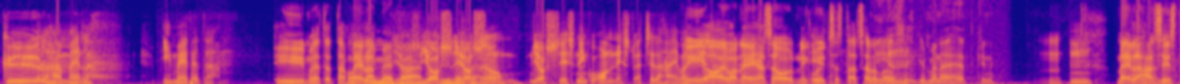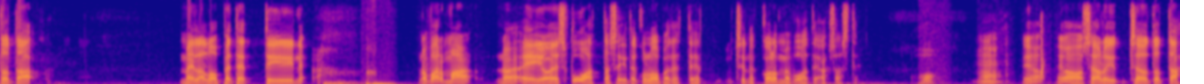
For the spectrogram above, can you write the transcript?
Kyllähän meillä imetetään. imetetään? Meillä, imetään, jos, jos, imetään. jos, Joo. jos siis niin onnistuu, että sitähän ei voi niin tietää. aivan, eihän se ole niinku Tietää. itsestään selvää. Niin, ja siinäkin menee hetki. Niin. Mm. Mm. Meillähän Toinen. siis tota, meillä lopetettiin, no varmaan, no ei ole edes vuotta siitä kun lopetettiin, et sinne kolmevuotiaaksi asti. Oho. No, Joo, joo se oli, se on tota,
